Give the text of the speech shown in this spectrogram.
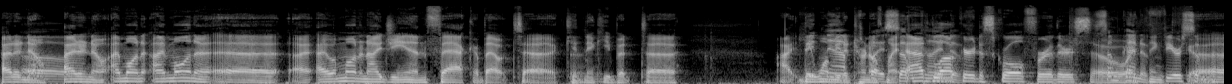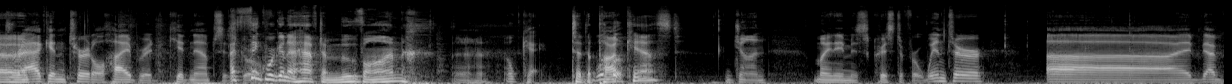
I don't know. Oh. I don't know. I'm on. I'm on a. Uh, I, I'm on an IGN FAQ about uh, Kid Niki, but uh, I, they want me to turn off my ad blocker of- to scroll further. So Some kind I of think, fearsome uh, dragon turtle hybrid kidnaps his I girlfriend. think we're gonna have to move on Uh-huh. okay. to the Well, look. podcast. John, my name is Christopher Winter. Uh, I've,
